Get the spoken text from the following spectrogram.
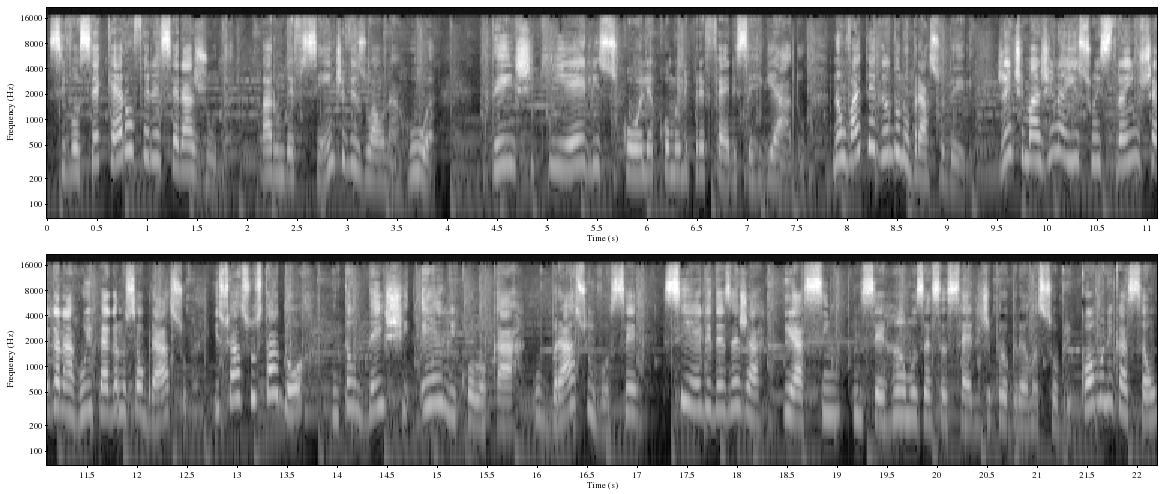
se você quer oferecer ajuda para um deficiente visual na rua, deixe que ele escolha como ele prefere ser guiado. Não vai pegando no braço dele. Gente, imagina isso: um estranho chega na rua e pega no seu braço. Isso é assustador. Então, deixe ele colocar o braço em você se ele desejar. E assim encerramos essa série de programas sobre comunicação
